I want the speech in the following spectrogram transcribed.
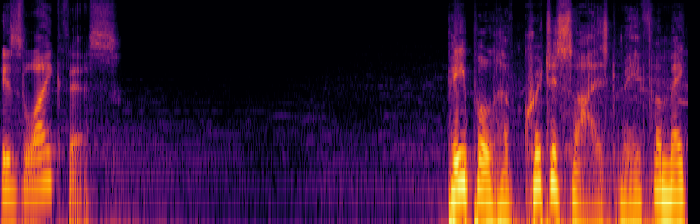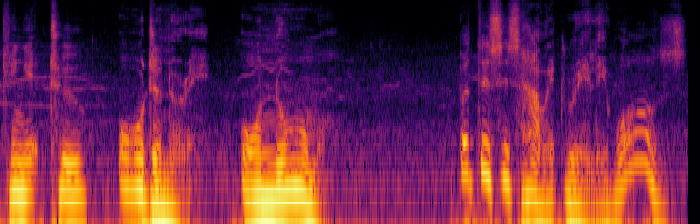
is like this. People have criticized me for making it too ordinary or normal. But this is how it really was.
